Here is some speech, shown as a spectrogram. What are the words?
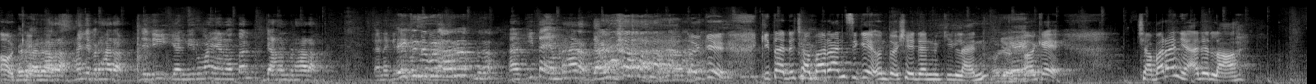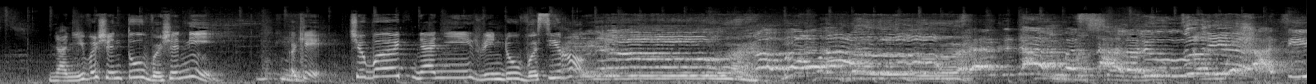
Oh, okey. Berharap, hanya berharap. Jadi yang di rumah yang nonton jangan berharap. Karena kita Eh, kena masih berharap lah. Ah, kita yang berharap jangan. Okey, kita ada cabaran sikit untuk Shay dan Nukilan. Okey. Okey. Cabarannya adalah nyanyi version tu, version ni. Okey, cuba nyanyi Rindu versi rock. Masa lalu hati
